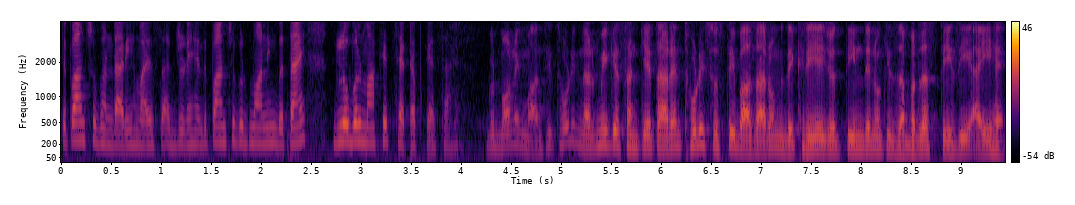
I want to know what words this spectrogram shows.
दीपांशु भंडारी हमारे साथ जुड़े हैं। दीपांशु गुड मॉर्निंग बताएँ ग्लोबल मार्केट सेटअप कैसा है? गुड मॉर्निंग मानसी थोड़ी नरमी के संकेत आ रहे हैं। थोड़ी सुस्ती बाजारों में दिख रही है। जो तीन दिनों की ज़बरदस्त तेज़ी आई है,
